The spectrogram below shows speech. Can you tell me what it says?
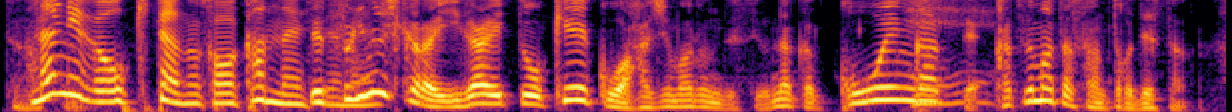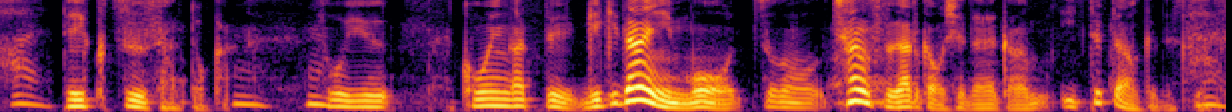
て何が起きたのかわかんないですよね。で次の日から意外と稽古は始まるんですよ。なんか公演があって勝俣さんとか出てたの。はい。テイク2さんとか、うんうん。そういう公演があって劇団員もそのチャンスがあるかもしれないから言ってたわけですよ、はい。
